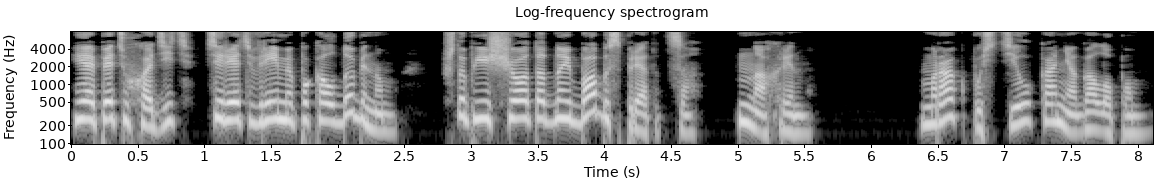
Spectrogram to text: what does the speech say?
И опять уходить, терять время по колдобинам, чтоб еще от одной бабы спрятаться? Нахрен. Мрак пустил коня галопом.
